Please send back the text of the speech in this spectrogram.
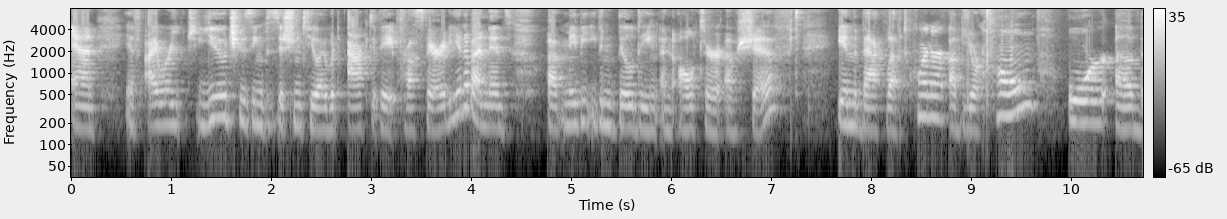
And if I were you choosing position two, I would activate prosperity and abundance, uh, maybe even building an altar of shift in the back left corner of your home or of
